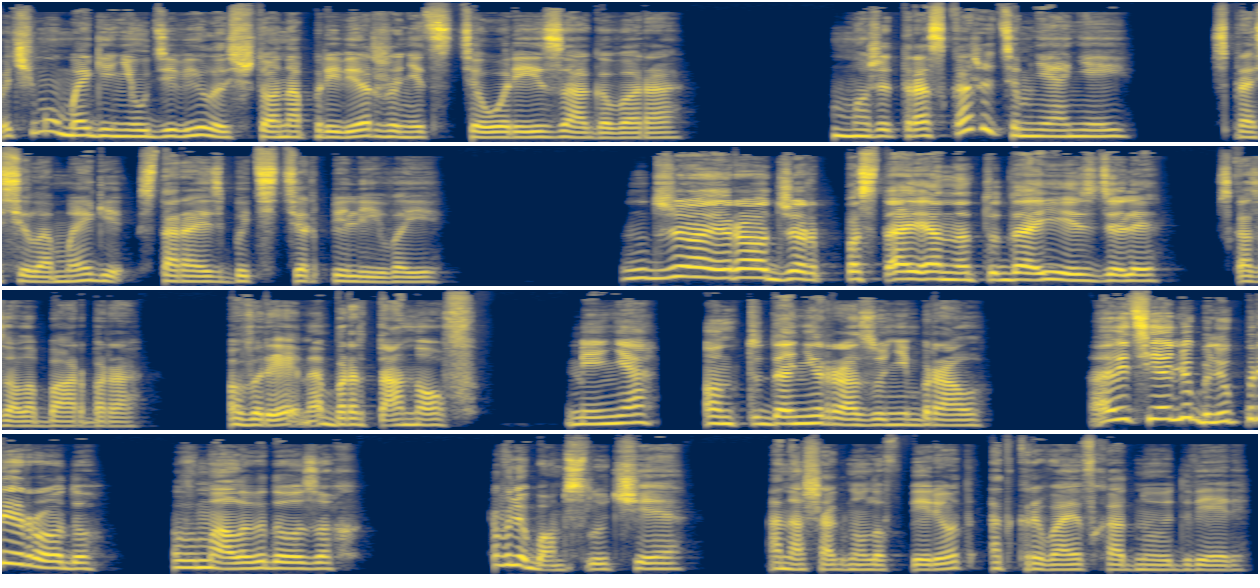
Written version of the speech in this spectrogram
Почему Мэгги не удивилась, что она приверженец теории заговора? «Может, расскажете мне о ней?» — спросила Мэгги, стараясь быть терпеливой. «Джо и Роджер постоянно туда ездили», — сказала Барбара. «Время братанов. Меня он туда ни разу не брал. А ведь я люблю природу. В малых дозах. В любом случае». Она шагнула вперед, открывая входную дверь.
